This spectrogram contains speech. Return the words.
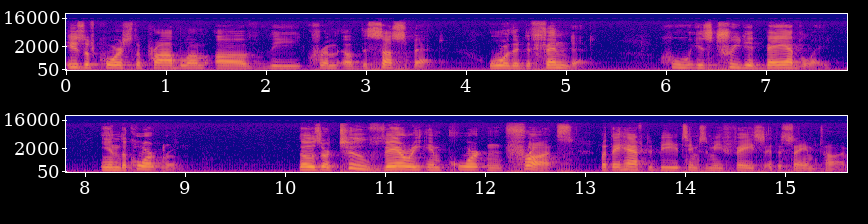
is, of course, the problem of the, of the suspect or the defendant who is treated badly in the courtroom. Those are two very important fronts, but they have to be, it seems to me, face at the same time.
